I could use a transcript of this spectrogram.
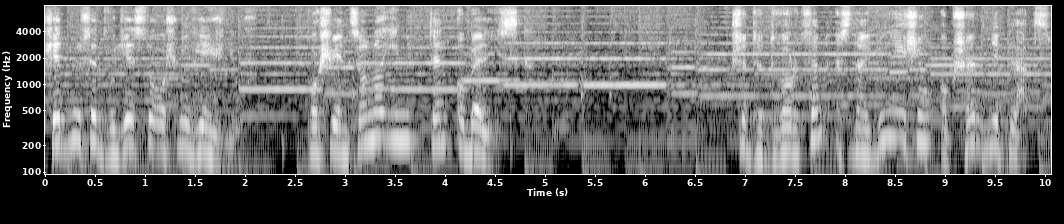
728 więźniów. Poświęcono im ten obelisk. Przed dworcem znajduje się obszerny plac.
